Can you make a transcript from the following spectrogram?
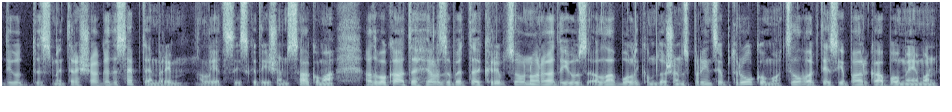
23. Eh, gada septembrim. Lietas izskatīšanas sākumā advokāte Elizabete Kripcova norādīja uz labo likumdošanas principu trūkumu, cilvēktiesību pārkāpumiem un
